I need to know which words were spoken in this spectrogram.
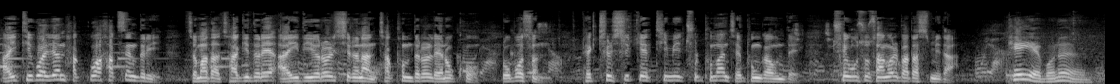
IT 관련 학과 학생들이 저마다 자기들의 아이디어를 실현한 작품들을 내놓고 로봇은 170개 팀이 출품한 제품 가운데 최우수상을 받았습니다. K 에버는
